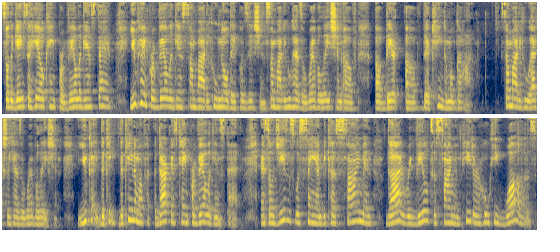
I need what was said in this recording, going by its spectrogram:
So the gates of hell can't prevail against that. You can't prevail against somebody who know their position, somebody who has a revelation of of their of their kingdom of God. Somebody who actually has a revelation. You can the, the kingdom of darkness can't prevail against that. And so Jesus was saying, because Simon, God revealed to Simon Peter who he was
